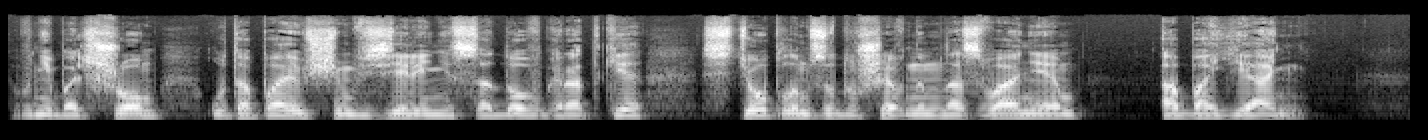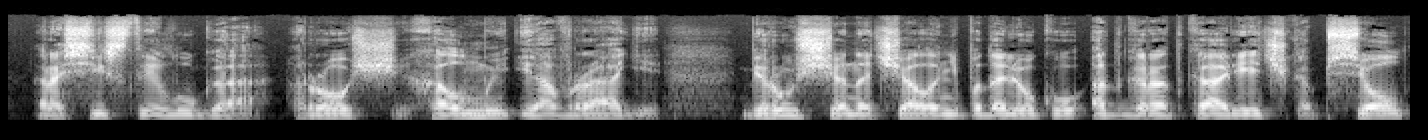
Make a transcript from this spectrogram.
в небольшом, утопающем в зелени садов городке с теплым задушевным названием Обаянь. Росистые луга, рощи, холмы и овраги, берущая начало неподалеку от городка речка Псел,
